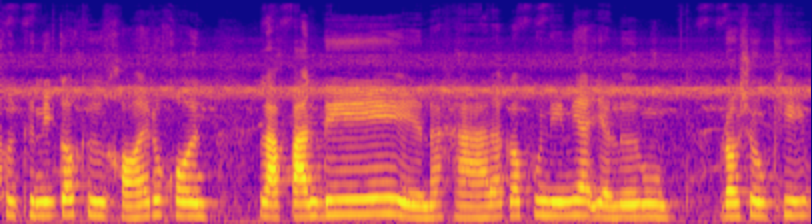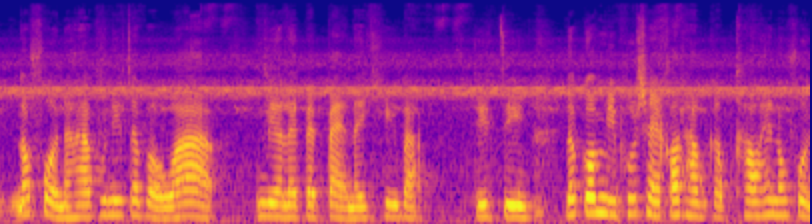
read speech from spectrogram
คือคืนนี้ก็คือขอให้ทุกคนหลับฝันดีนะคะ แล้วก็พรุ่งนี้เนี่ยอย่าลืมเราชมคลิปน้องฝนนะคะพรุ่งนี้จะบอกว่ามีอะไรแปลกๆในคลิปแบบจริงๆ แล้วก็มีผู้ชายเขาทำกับข้าวให้น้องฝน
